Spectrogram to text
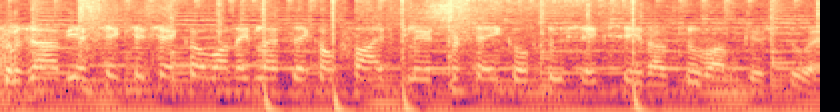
Transavia 66 Echo 18 left Echo 5 cleared for takeoff 26021 Gus 28.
